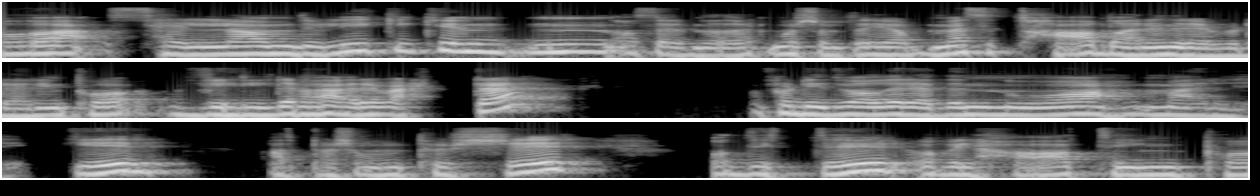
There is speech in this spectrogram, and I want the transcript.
Og selv om du liker kunden, og selv om det hadde vært morsomt å jobbe med, så ta bare en revurdering på vil det være verdt det fordi du allerede nå merker at personen pusher, og dytter og vil ha ting på,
